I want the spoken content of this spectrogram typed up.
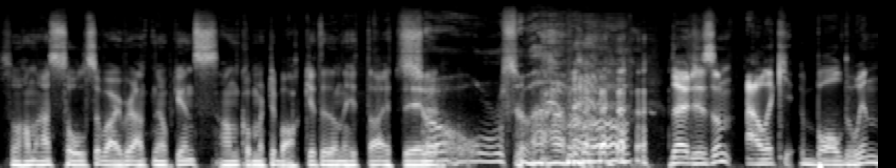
Så han er soul survivor, Anthony Hopkins. Han kommer tilbake til denne hytta etter Soul survivor Det høres ut som Alec Baldwin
